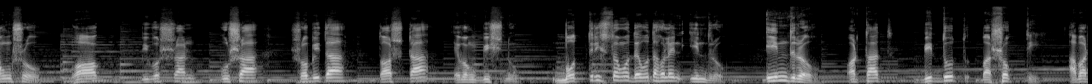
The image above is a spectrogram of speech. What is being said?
অংশ ভগ বিবস্বান পুষা সবিতা, তষ্টা এবং বিষ্ণু। বত্রিশতম দেবতা হলেন ইন্দ্র। ইন্দ্র অর্থাৎ বিদ্যুৎ বা শক্তি। আবার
